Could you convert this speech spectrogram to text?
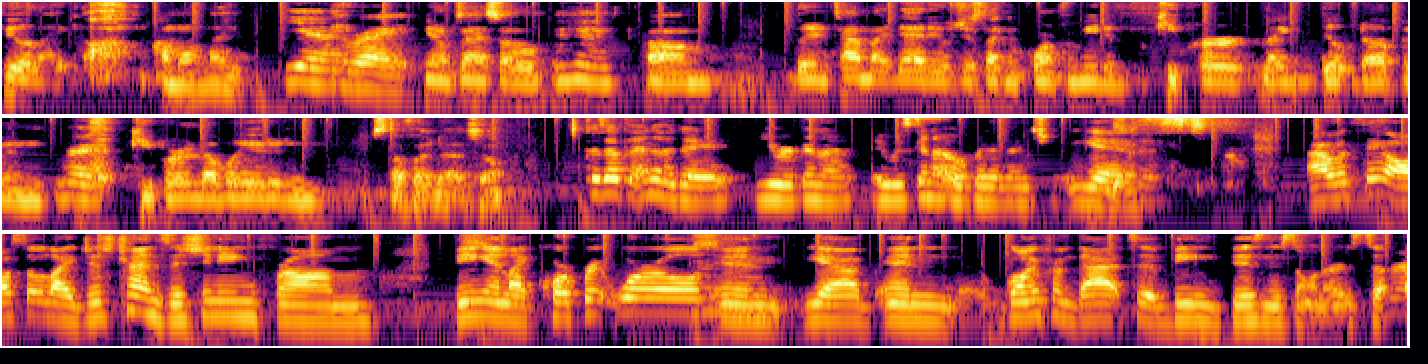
feel like, oh, come on, like Yeah. right. you know what I'm saying. So, hmm um, but in a time like that, it was just like important for me to keep her like built up and Right. keep her level headed and stuff like that. So, Because at the end of the day, you were gonna, it was gonna open eventually. It's Yes. just- I would say also like just transitioning from being in like corporate world Mhm. and yeah, and going from that to being business owners to Right.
